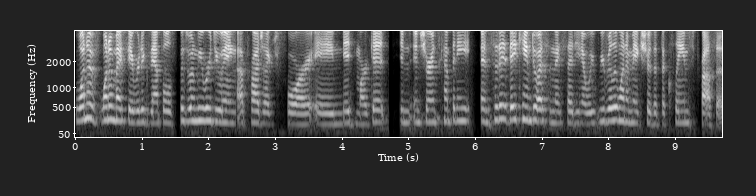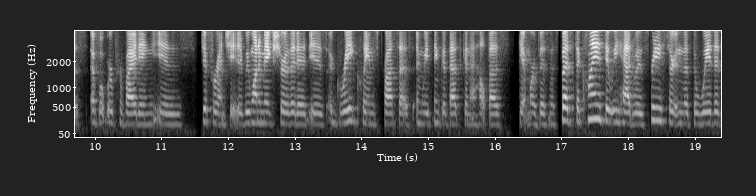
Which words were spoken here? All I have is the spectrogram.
One of one of my favorite examples was when we were doing a project for a mid-market in insurance company. And so they, they came to us and they said, you know, we, we really want to make sure that the claims process of what we're providing is differentiated. We want to make sure that it is a great claims process. And we think that that's going to help us get more business. But the client that we had was pretty certain that the way that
